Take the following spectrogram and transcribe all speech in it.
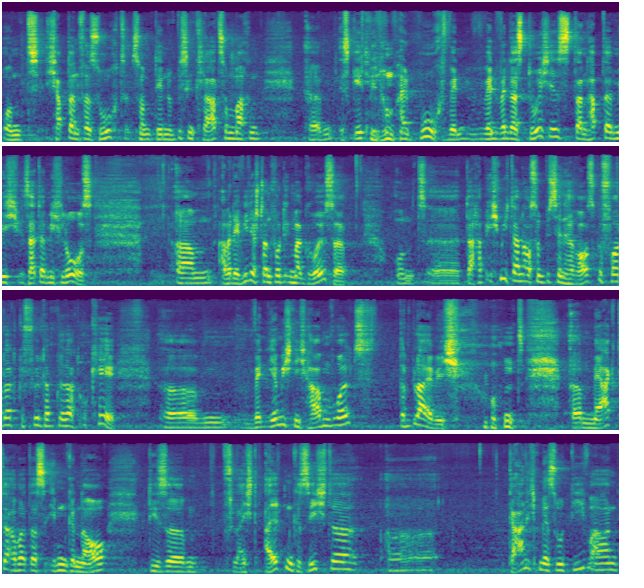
Und ich habe dann versucht, so denen ein bisschen klar zu machen, ähm, es geht mir nur um mein Buch. Wenn, wenn, wenn das durch ist, dann habt ihr mich, seid ihr mich los. Ähm, aber der Widerstand wurde immer größer. Und äh, da habe ich mich dann auch so ein bisschen herausgefordert gefühlt, habe gedacht, okay, ähm, wenn ihr mich nicht haben wollt, dann bleibe ich. Und äh, merkte aber, dass eben genau diese vielleicht alten Gesichter äh, gar nicht mehr so die waren,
